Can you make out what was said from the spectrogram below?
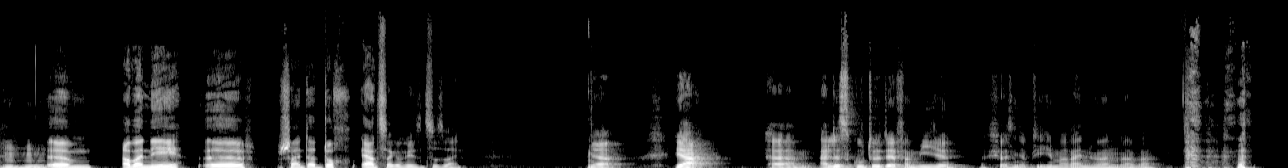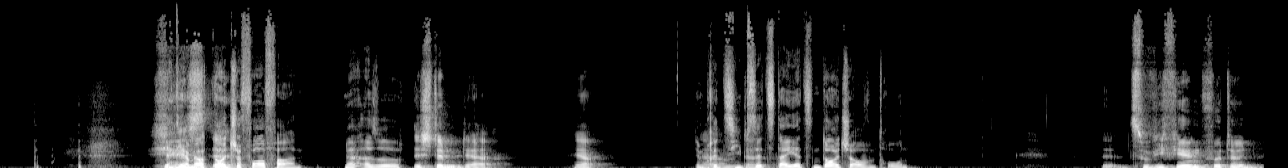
mhm. Ähm, aber nee, äh, scheint dann doch ernster gewesen zu sein. Ja. Ja. Ähm, alles Gute der Familie. Ich weiß nicht, ob die hier mal reinhören, aber. ja, die haben ja auch deutsche äh, Vorfahren. Ne? Also. Das stimmt, ja. Ja. Im Prinzip ähm, da, sitzt da jetzt ein Deutscher auf dem Thron. Äh, zu wie vielen Vierteln?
